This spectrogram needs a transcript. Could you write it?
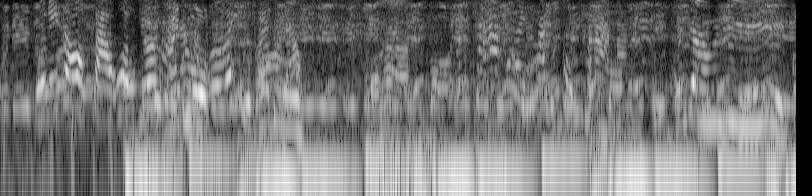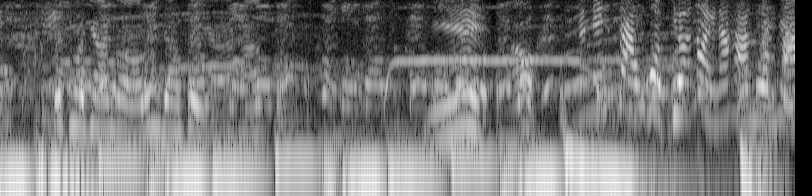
ตัวนี้จะออกสาวอวบเยอะเดี๋ยวให้ดูเอ้ยเดี๋ยวให้ดูขอละอะถ้าขั้นสุดขนาดนั้นก็ยางมันดีก็ชัวร์ยางก่อนไม่มียางเสียครับ นี่ เอาจะเน้นสาวอวบเยอะหน่อยนะคะ รวมค่ะ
